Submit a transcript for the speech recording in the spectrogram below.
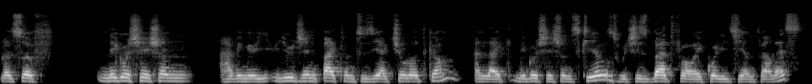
Lots of negotiation having a huge impact onto the actual outcome and like negotiation skills, which is bad for equality and fairness.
